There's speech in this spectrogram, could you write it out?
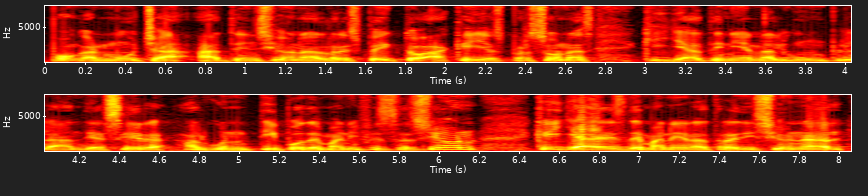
Pongan mucha atención al respecto aquellas personas que ya tenían algún plan de hacer algún tipo de manifestación, que ya es de manera tradicional.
